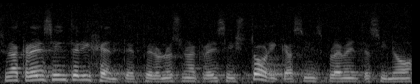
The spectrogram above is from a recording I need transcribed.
Es una creencia inteligente, pero no es una creencia histórica simplemente, sino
